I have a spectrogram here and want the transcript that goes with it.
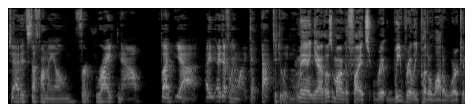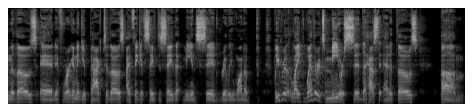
to edit stuff on my own for right now. But yeah, I, I definitely want to get back to doing more. Man, yeah, those manga fights, re- we really put a lot of work into those. And if we're going to get back to those, I think it's safe to say that me and Sid really want to. We re- like whether it's me or Sid that has to edit those. Um,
